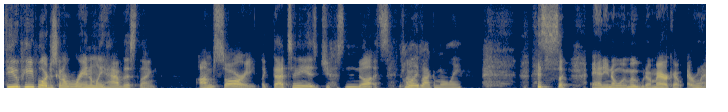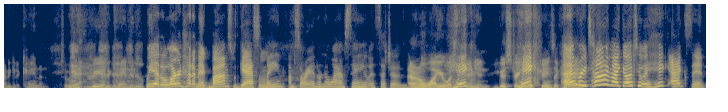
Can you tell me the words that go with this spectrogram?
Few people are just going to randomly have this thing. I'm sorry. Like, that to me is just nuts. Holy guacamole. it's like, and you know, when we moved to America, everyone had to get a cannon. So we had, we had a cannon. We had to learn how to make bombs with gasoline. I'm sorry, I don't know why I'm saying it with such a. I don't know why you're West Hick- Virginian. You go straight to Hick- West Virginia. It's like, hey, Every time I go to a hick accent,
